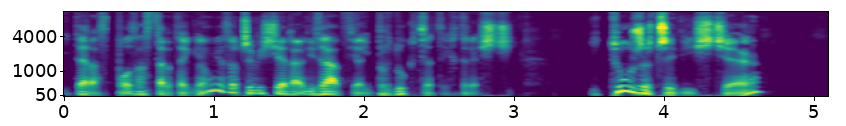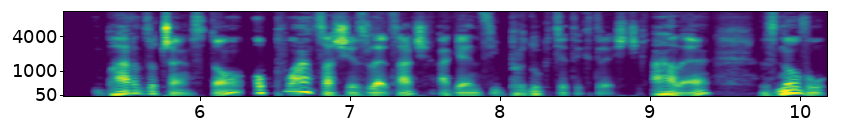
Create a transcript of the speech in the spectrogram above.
I teraz poza strategią jest oczywiście realizacja i produkcja tych treści. I tu rzeczywiście bardzo często opłaca się zlecać agencji produkcję tych treści, ale znowu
